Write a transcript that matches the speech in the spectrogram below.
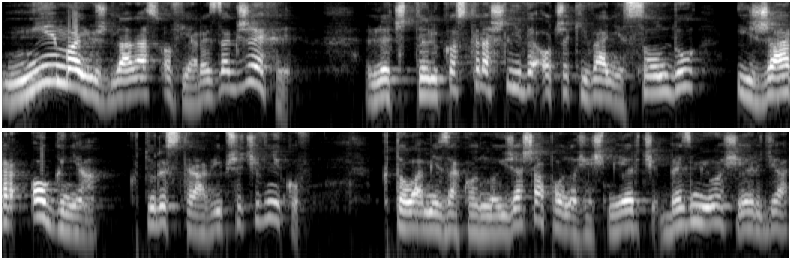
nie ma już dla nas ofiary za grzechy, lecz tylko straszliwe oczekiwanie sądu i żar ognia, który strawi przeciwników. Kto łamie zakon Mojżesza, ponosi śmierć bez miłosierdzia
